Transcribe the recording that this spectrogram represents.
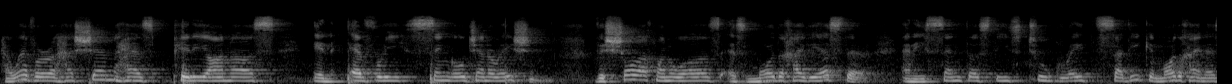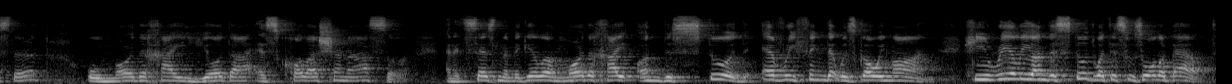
However, Hashem has pity on us in every single generation. The Sholach one was as Mordechai the Esther, and he sent us these two great tzaddikim, Mordechai and Esther, Mordechai Yoda Eskola Shanasa. And it says in the Megillah, Mordechai understood everything that was going on. He really understood what this was all about.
